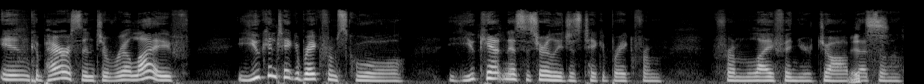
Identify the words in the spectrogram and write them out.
in comparison to real life, you can take a break from school. You can't necessarily just take a break from from life and your job. It's That's a,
